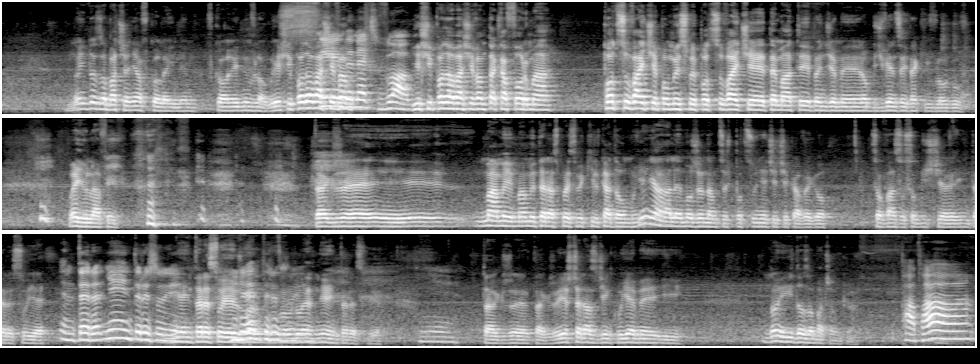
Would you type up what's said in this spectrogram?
no i do zobaczenia w kolejnym, w kolejnym vlogu. Jeśli podoba See się you in Wam the next vlog. jeśli podoba się Wam taka forma, podsuwajcie pomysły, podsuwajcie tematy, będziemy robić więcej takich vlogów. Why you laughing? Także yy, mamy, mamy teraz powiedzmy kilka do omówienia, ale może nam coś podsuniecie ciekawego, co Was osobiście interesuje. Inter- nie interesuje. Nie interesuje Nie w interesuje. ogóle, nie interesuje. Nie. Także, także jeszcze raz dziękujemy i no i do zobaczonka. Pa, pa.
